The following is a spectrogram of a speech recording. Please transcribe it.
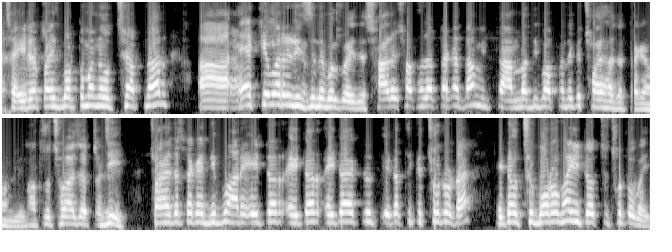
আচ্ছা এটার প্রাইস বর্তমানে হচ্ছে আপনার একেবারে রিজনেবল প্রাইসে সাড়ে সাত হাজার টাকা দাম কিন্তু আমরা দিব আপনাদেরকে ছয় হাজার টাকা অনলি মাত্র 6000 টাকা। জি ছয় হাজার টাকায় দিব আর এটার এটার এটা একটু এটা থেকে ছোটটা এটা হচ্ছে বড় ভাই এটা হচ্ছে ছোট ভাই।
